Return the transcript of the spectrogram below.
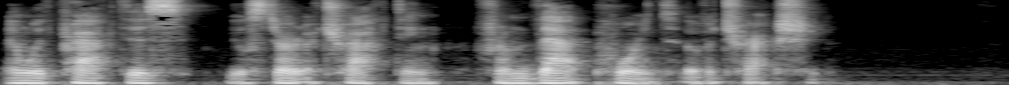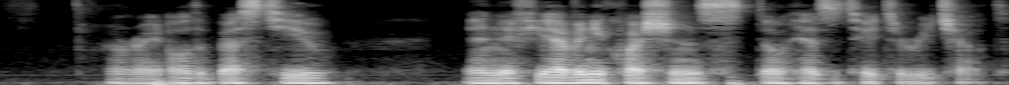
And with practice, you'll start attracting from that point of attraction. All right, all the best to you. And if you have any questions, don't hesitate to reach out.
